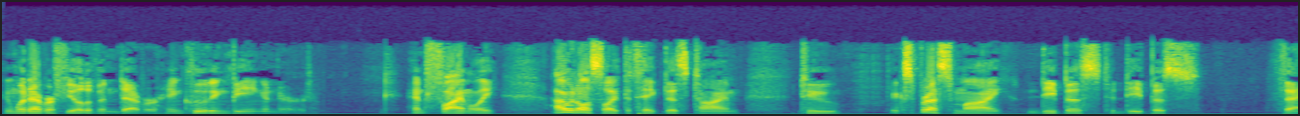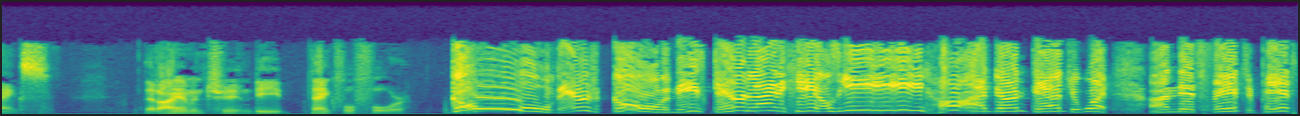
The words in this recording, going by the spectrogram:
in whatever field of endeavor, including being a nerd. And finally, I would also like to take this time to express my deepest, deepest thanks that I am indeed thankful for. Gold in these Carolina hills. Yee! I done tell you what, on this Fancy Pants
